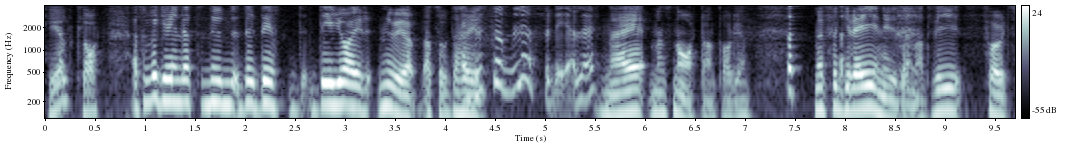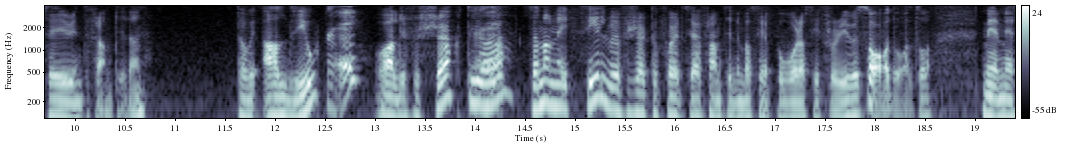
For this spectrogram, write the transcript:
Helt klart. Alltså för grejen är att nu, det, det, det jag är, nu är jag, alltså det här är är, du sömnlös för det eller? Nej, men snart antagligen. Men för grejen är ju den att vi förutsäger ju inte framtiden. Det har vi aldrig gjort Nej. och aldrig försökt att Nej. göra. Sen har Nate Silver försökt att förutsäga framtiden baserat på våra siffror i USA då alltså. Med, med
